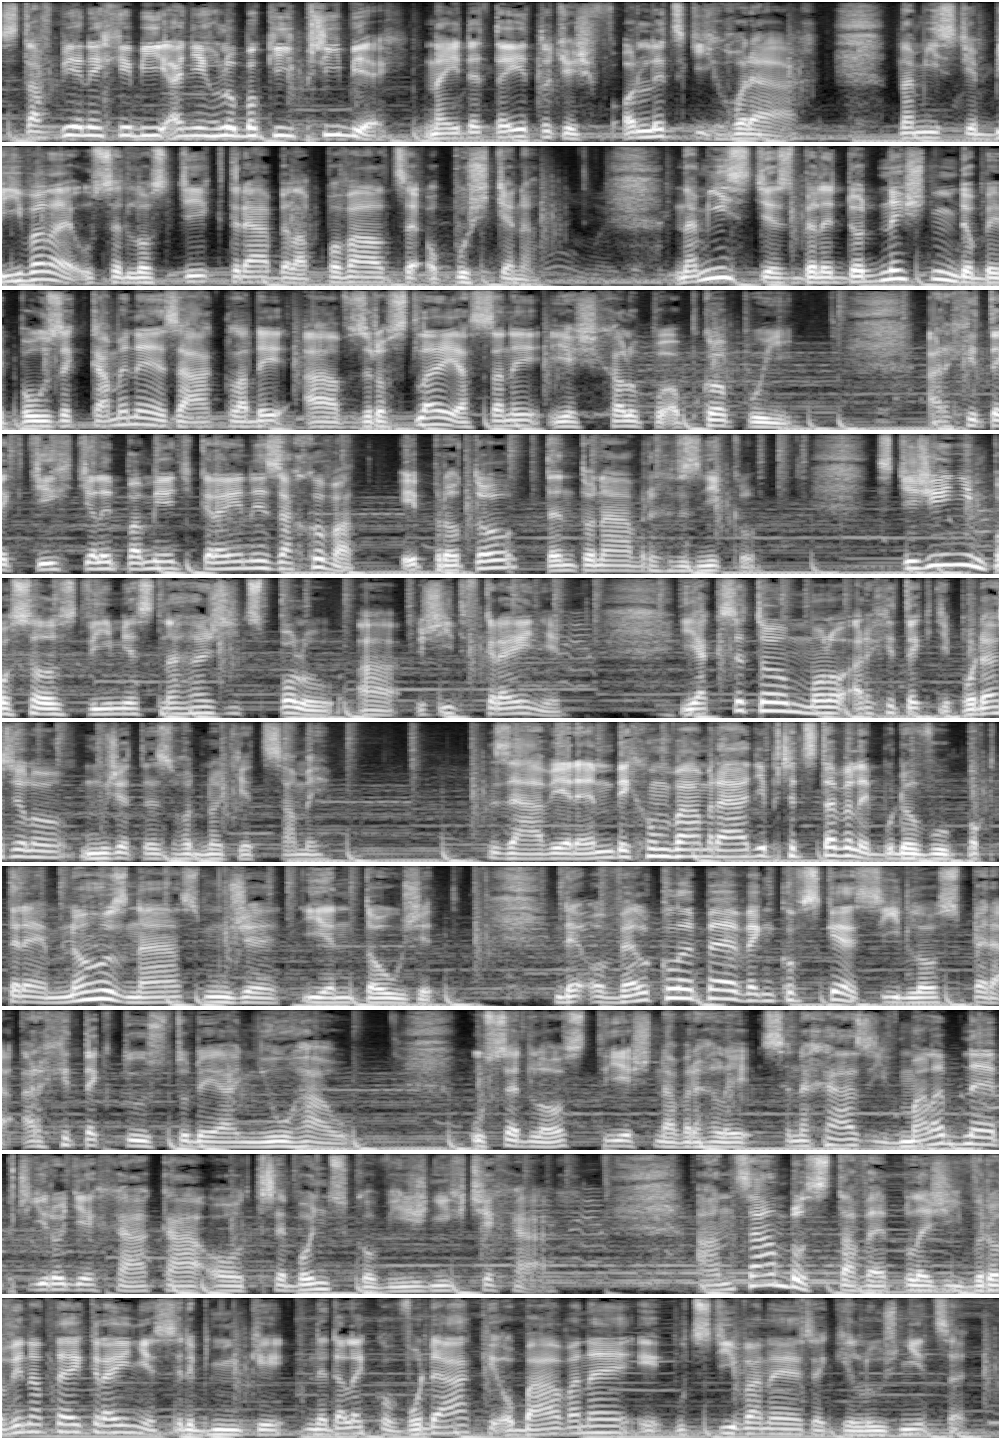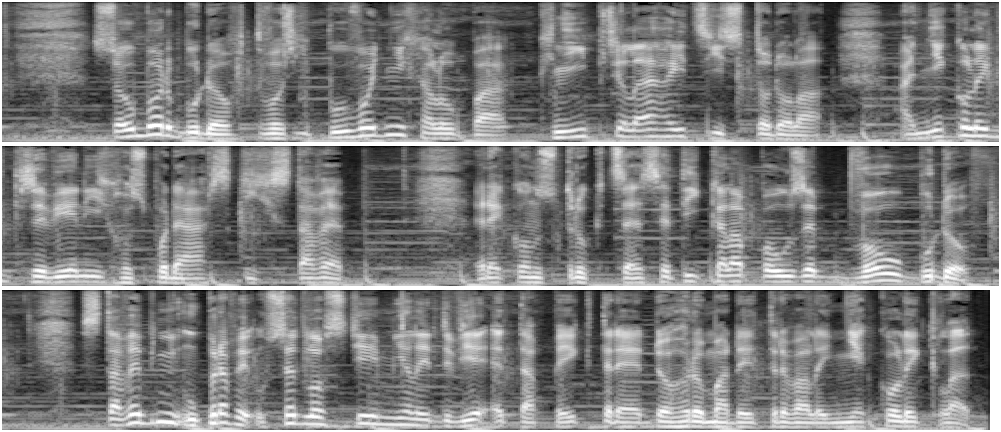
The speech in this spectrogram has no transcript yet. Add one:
Stavbě nechybí ani hluboký příběh, najdete ji totiž v Orlických horách, na místě bývalé usedlosti, která byla po válce opuštěna. Na místě zbyly do dnešní doby pouze kamenné základy a vzrostlé jasany, jež chalupu obklopují. Architekti chtěli paměť krajiny zachovat, i proto tento návrh vznikl. Stěžejním poselstvím je snaha žít spolu a žít v krajině. Jak se to molo architekti podařilo, můžete zhodnotit sami. Závěrem bychom vám rádi představili budovu, po které mnoho z nás může jen toužit. Jde o velkolepé venkovské sídlo z pera architektů studia Newhow. Usedlost, jež navrhli, se nachází v malebné přírodě HKO Třeboňsko v jižních Čechách. Ansámbl staveb leží v rovinaté krajině s rybníky, nedaleko vodáky obávané i uctívané řeky Lužnice. Soubor budov tvoří původní chalupa, k ní přiléhající stodola a několik dřevěných hospodářských staveb. Rekonstrukce se týkala pouze dvou budov. Stavební úpravy usedlosti měly dvě etapy, které dohromady trvaly několik let.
